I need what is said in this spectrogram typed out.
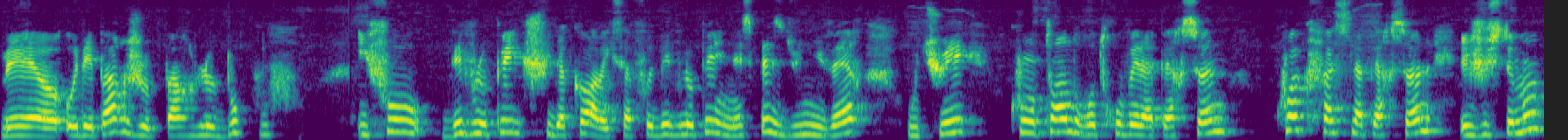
mais au départ, je parle beaucoup. Il faut développer, je suis d'accord avec ça, il faut développer une espèce d'univers où tu es content de retrouver la personne, quoi que fasse la personne. Et justement,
